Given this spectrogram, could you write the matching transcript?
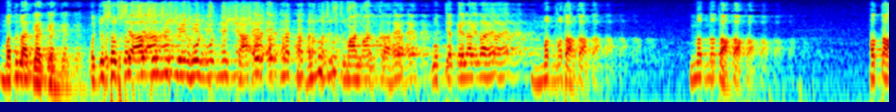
متلا کہتے ہیں۔ اور جو سب سے آخر میں شعر ہو، جس میں شاعر اپنا تخلص استعمال کرتا ہے، وہ کیا کہلاتا ہے؟ مقتا مقتا قطع۔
